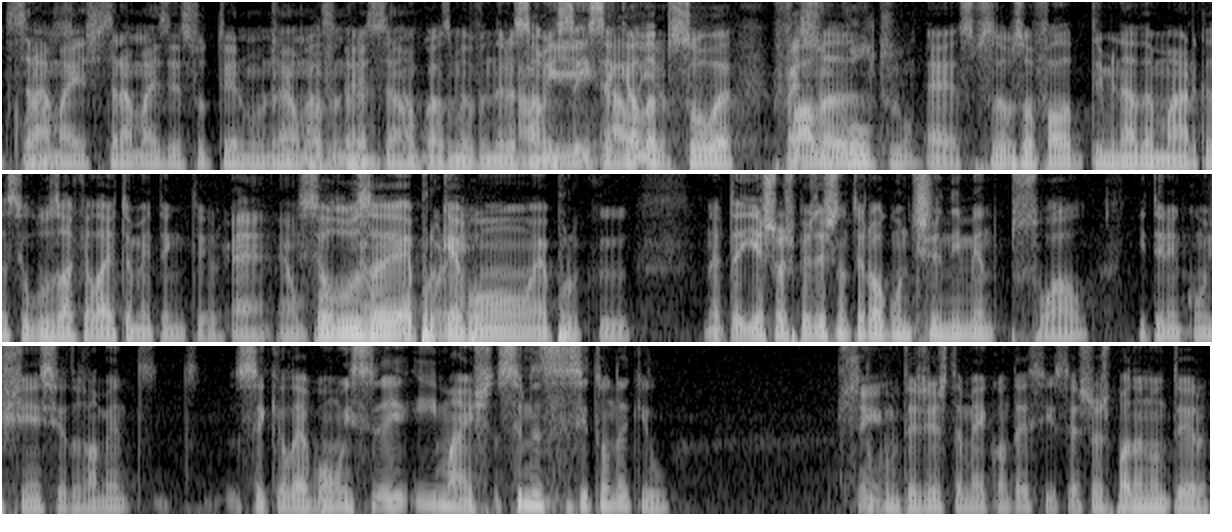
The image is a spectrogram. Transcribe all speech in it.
Será Quase. mais, será mais esse o termo, não Que é, uma quase- veneração. É, quase uma veneração. Ali- e se, se ali aquela pessoa fala. um culto. É, se a pessoa fala de determinada marca, se ele usa aquela, "Ah, eu também tenho que ter. É, é um se ele usa um é, porque é por aí. bom, é porque. né, E as pessoas depois deixam de ter algum discernimento pessoal e terem consciência de realmente se aquilo é bom e, se- e mais, se necessitam daquilo. Sim. Porque muitas vezes também acontece isso. As pessoas podem não ter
